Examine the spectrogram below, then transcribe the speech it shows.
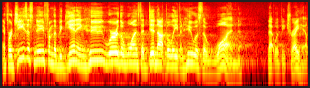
And for Jesus knew from the beginning who were the ones that did not believe and who was the one that would betray him.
